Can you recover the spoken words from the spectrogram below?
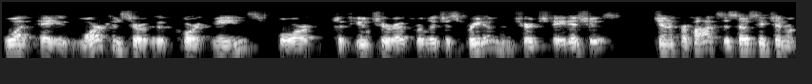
what a more conservative court means for the future of religious freedom and church state issues Jennifer Hawks, Associate General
